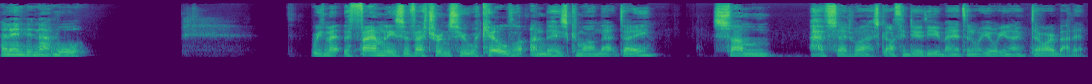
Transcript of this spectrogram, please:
and ending that war. We've met the families of veterans who were killed under his command that day. Some have said, well, it's got nothing to do with you, man. I don't know what you're, you know, don't worry about it.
